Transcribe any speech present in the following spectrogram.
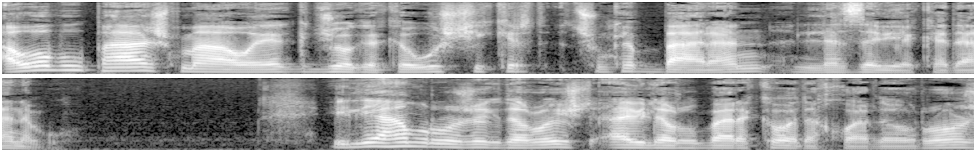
ئەوە بوو پاش ماوەیەک جۆگەکە وشتی کرد چونکە باران لە زەویەکەدا نەبوو ئیلیا هەم ڕۆژێک دەڕۆیشت ئاوی لە ڕووبارەکەەوە دەخواردەوە ڕۆژ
